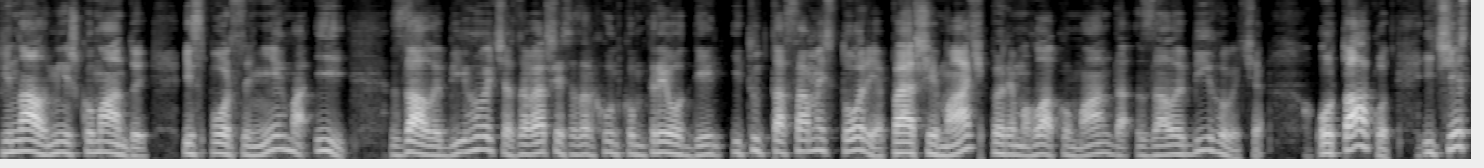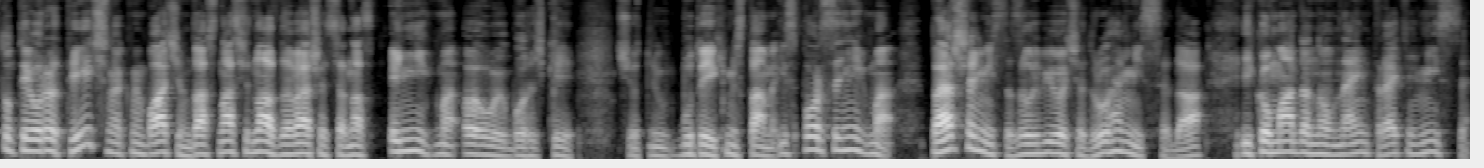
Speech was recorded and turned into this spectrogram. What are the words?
Фінал між командою eSports Enigma і Зали Біговича завершився з рахунком 3-1. І тут та сама історія. Перший матч перемогла команда Зали Біговича. Отак от. І чисто теоретично, як ми бачимо, да, нас фінал завершиться, нас Enigma, ой, божечки, що бути їх містами. eSports Enigma перше місце, Зали Біговича друге місце, да? і команда No Name третє місце.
